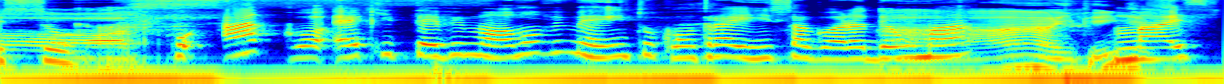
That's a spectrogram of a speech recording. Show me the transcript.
isso. Nossa. Pô, agora, é que teve maior movimento contra isso, agora deu uma. Ah, entendi. Mas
